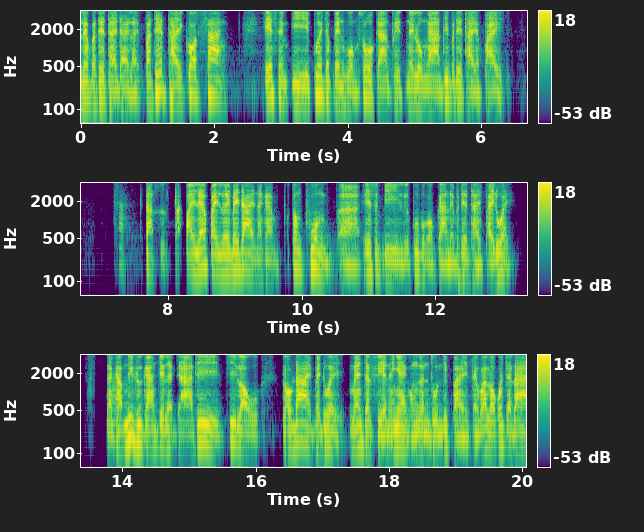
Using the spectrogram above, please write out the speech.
แล้วประเทศไทยได้อะไร ประเทศไทยก็สร้าง SME เพื่อจะเป็นห่วงโซ่การผลิตในโรงงานที่ประเทศไทยไปค่ะตัดไปแล้วไปเลยไม่ได้นะครับ ต้องพ่วงเอ่อ SME หรือผู้ประกอบการในประเทศไทยไปด้วยนะครับ นี่คือการเจรจาที่ที่เราเราได้ไปด้วย แม้จะเสียในแง่ของเงินทุนที่ไป แต่ว่าเราก็จะได้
